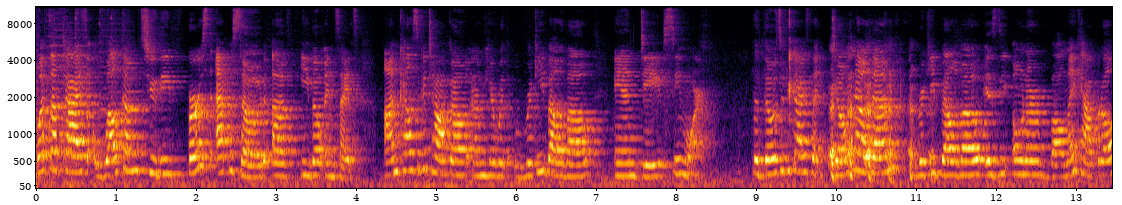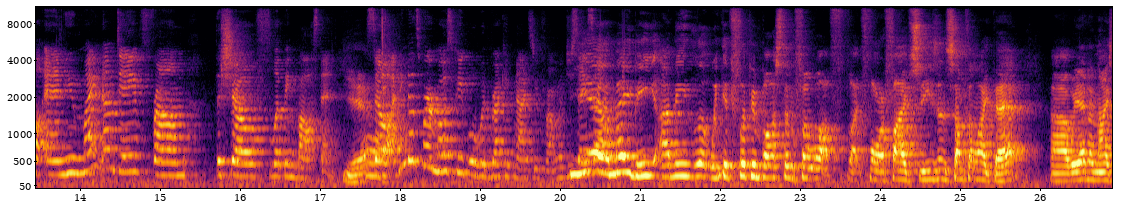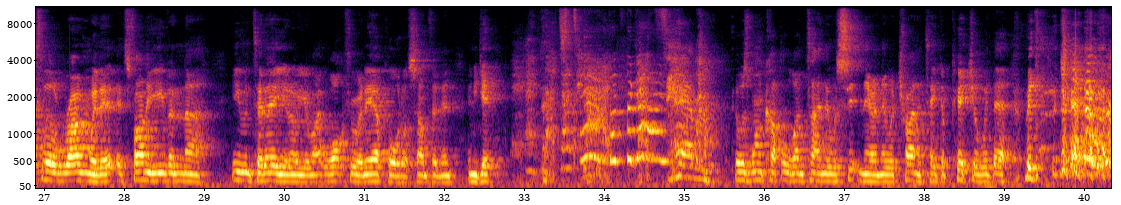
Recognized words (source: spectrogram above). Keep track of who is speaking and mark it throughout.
Speaker 1: What's up, guys? Welcome to the first episode of Evo Insights. I'm Kelsi Gotauco, and I'm here with Ricky Beliveau and Dave Seymour. For those of you guys that don't know them, Ricky Beliveau is the owner of Volnay Capital, and you might know Dave from the show Flipping Boston.
Speaker 2: Yeah.
Speaker 1: So I think that's where most people would recognize you from. Would you say so?
Speaker 2: Yeah,
Speaker 1: so?
Speaker 2: maybe. I mean, look, we did Flipping Boston for what, like four or five seasons, something like that. Uh, we had a nice little run with it. It's funny, even uh, even today, you know, you might walk through an airport or something, and, and you get, hey, that's,
Speaker 1: That's him. That's the guy.
Speaker 2: him. There was one couple one time they were sitting there and they were trying to take a picture with their with their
